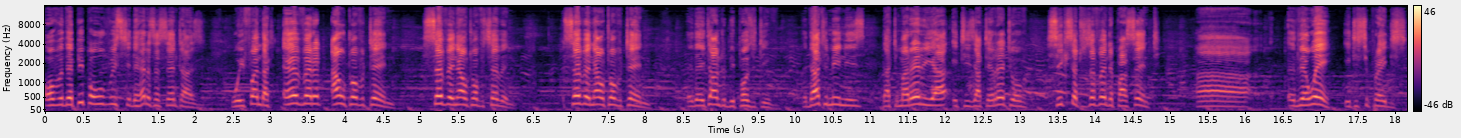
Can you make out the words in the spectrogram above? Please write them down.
of the people who visit the health centers, we find that every out of 10, 7 out of 7, 7 out of 10, they turn to be positive. That means that malaria, it is at a rate of 60 to 70 percent uh, the way it spreads.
